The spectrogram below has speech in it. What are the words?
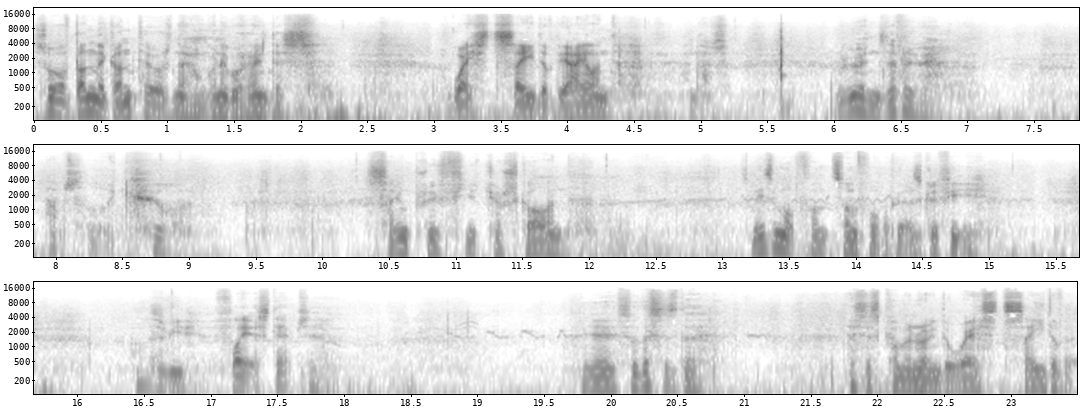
So I've done the gun towers now, I'm going to go around this west side of the island and there's ruins everywhere. Absolutely cool. Soundproof Future Scotland. It's amazing what some folk put as graffiti. Oh, there's a wee flight of steps here. Yeah, so this is the this is coming round the west side of it.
